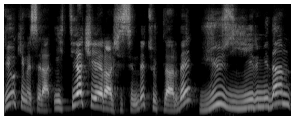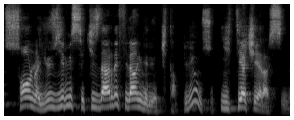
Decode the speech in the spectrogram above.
Diyor ki mesela ihtiyaç hiyerarşisinde Türklerde 120'den sonra 128'lerde filan geliyor kitap biliyor musun? İhtiyaç hiyerarşisinde.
